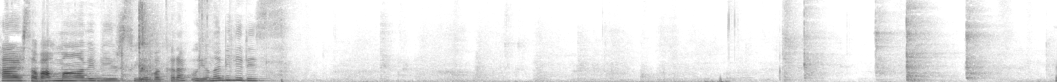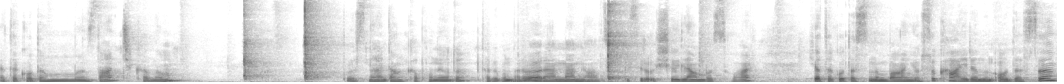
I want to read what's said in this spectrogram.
her sabah mavi bir suya bakarak uyanabiliriz. Yatak odamızdan çıkalım. Burası nereden kapanıyordu? Tabii bunları öğrenmem lazım. Bir sürü ışığı lambası var. Yatak odasının banyosu, Kayra'nın odası.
